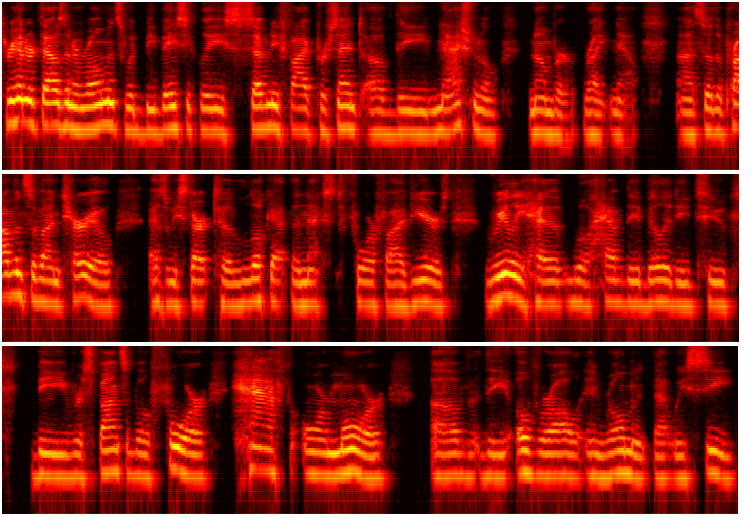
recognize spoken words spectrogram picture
300,000 enrollments would be basically 75% of the national number right now. Uh, so the province of Ontario, as we start to look at the next four or five years, really will have the ability to be responsible for half or more of the overall enrollment that we see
